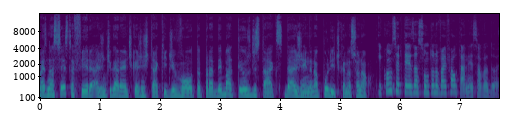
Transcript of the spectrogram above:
Mas na sexta-feira a gente garante que a gente está aqui de volta para debater os destaques da agenda na política nacional. E com certeza assunto não vai faltar, né, Salvador?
